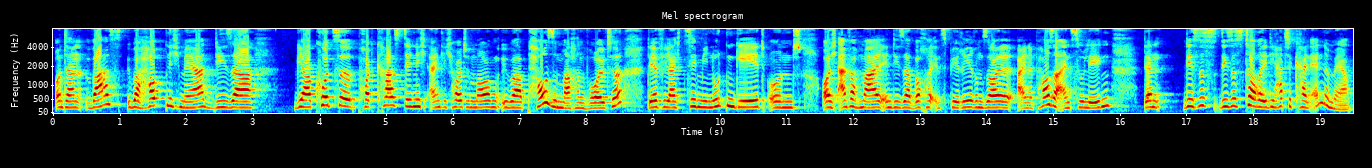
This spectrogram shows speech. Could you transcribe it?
Und dann war es überhaupt nicht mehr dieser ja, kurze Podcast, den ich eigentlich heute Morgen über Pause machen wollte, der vielleicht zehn Minuten geht und euch einfach mal in dieser Woche inspirieren soll, eine Pause einzulegen. Denn dieses, diese Story, die hatte kein Ende mehr.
